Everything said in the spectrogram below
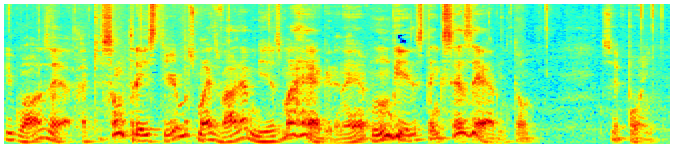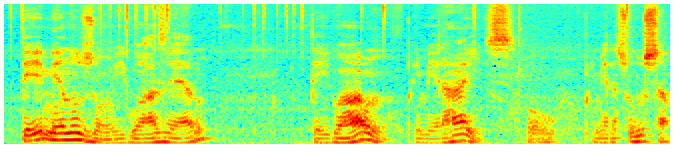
igual a zero. Aqui são três termos, mas vale a mesma regra, né? Um deles tem que ser zero. Então, você põe t menos 1 igual a zero t igual a 1, primeira raiz, ou primeira solução.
